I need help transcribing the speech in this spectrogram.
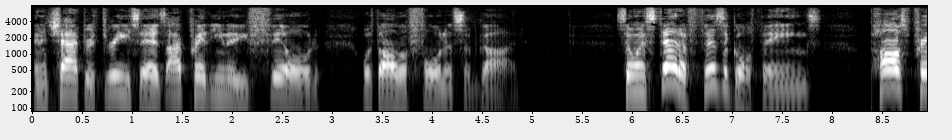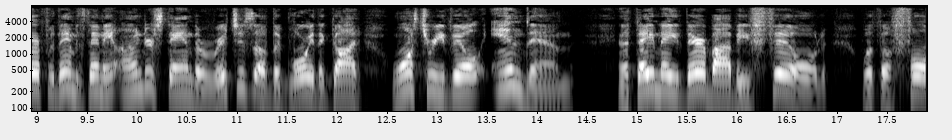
And in chapter 3 he says, I pray that you may be filled with all the fullness of God. So instead of physical things, Paul's prayer for them is that they may understand the riches of the glory that God wants to reveal in them, and that they may thereby be filled with the full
